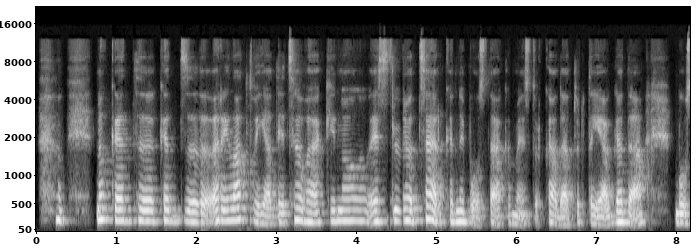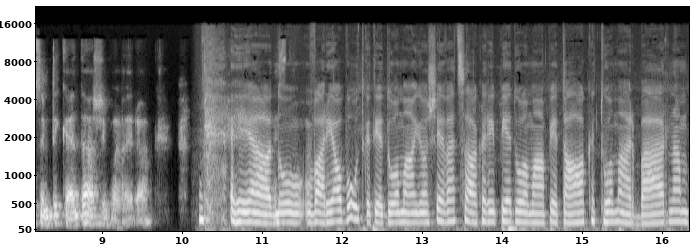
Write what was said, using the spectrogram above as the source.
nu, kad, kad arī Latvijā tie cilvēki, nu, es ļoti ceru, ka nebūs tā, ka mēs tur kādā tur tajā gadā būsim tikai daži vairāk. Jā, nu, var jau būt, ka tie domājošie vecāki arī piedomā pie tā, ka tomēr bērnam,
